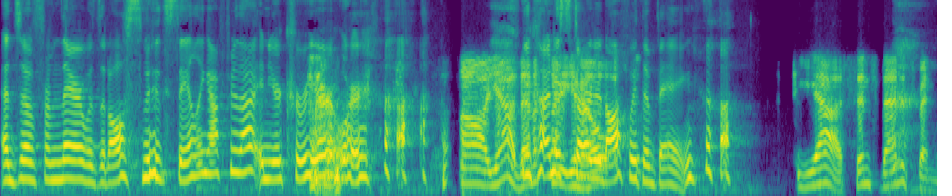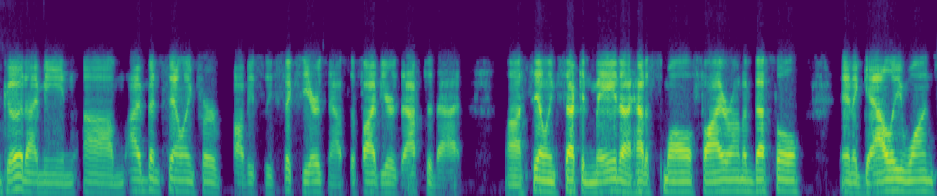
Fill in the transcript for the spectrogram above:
And so from there, was it all smooth sailing after that in your career or? uh, yeah. Then you kind of started you know, off with a bang. yeah. Since then, it's been good. I mean, um, I've been sailing for obviously six years now. So five years after that. Uh, sailing second mate, I had a small fire on a vessel in a galley once.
